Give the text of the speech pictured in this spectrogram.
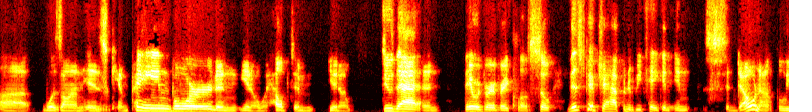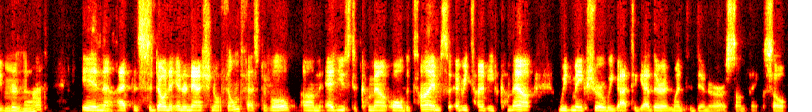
uh, was on his campaign board, and you know helped him, you know, do that. And they were very, very close. So this picture happened to be taken in Sedona, believe it or Mhm. not, in uh, at the Sedona International Film Festival. Um, Ed used to come out all the time, so every time he'd come out, we'd make sure we got together and went to dinner or something. So.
